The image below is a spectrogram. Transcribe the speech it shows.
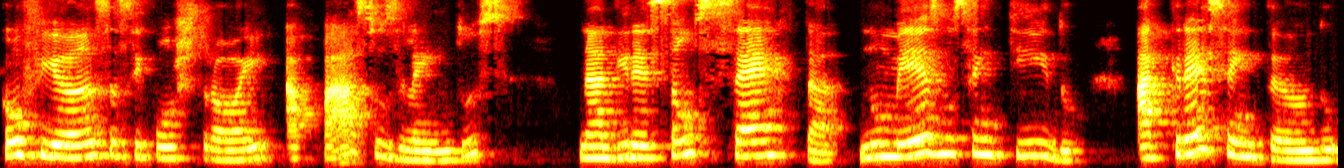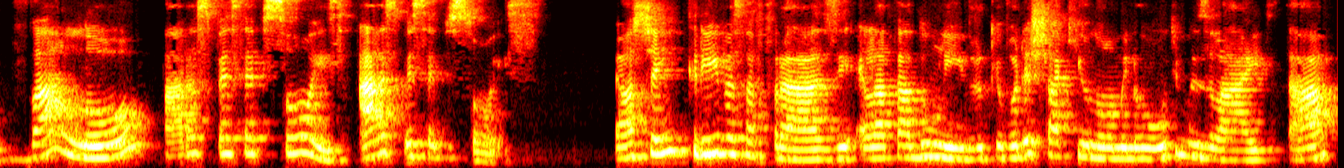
Confiança se constrói a passos lentos na direção certa, no mesmo sentido, acrescentando valor para as percepções, as percepções. Eu achei incrível essa frase, ela está de um livro que eu vou deixar aqui o nome no último slide, tá?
